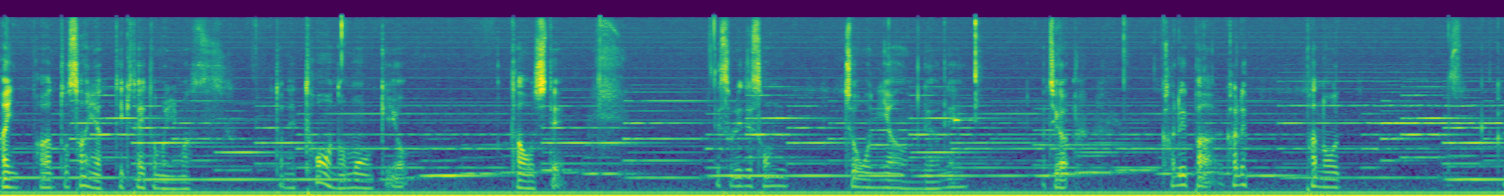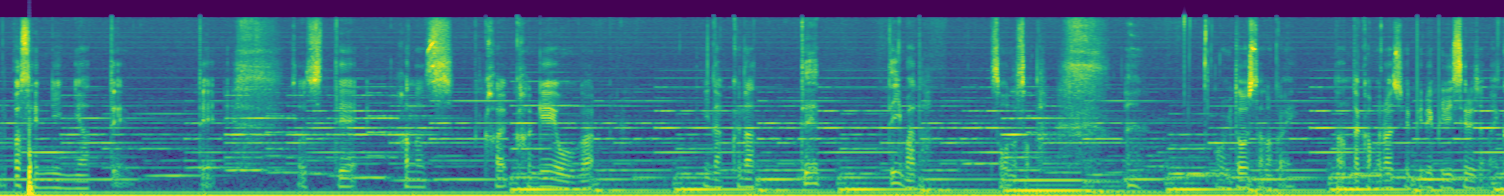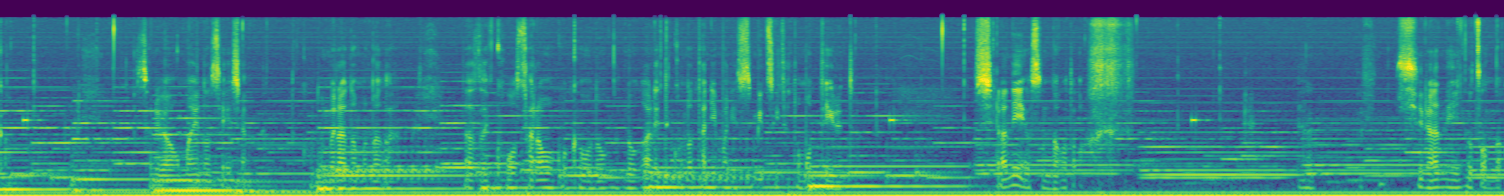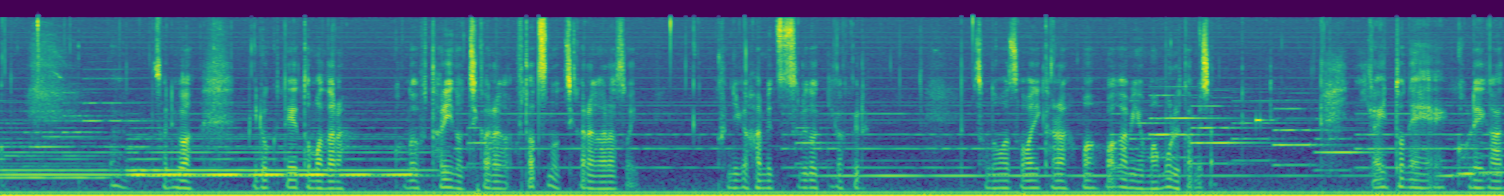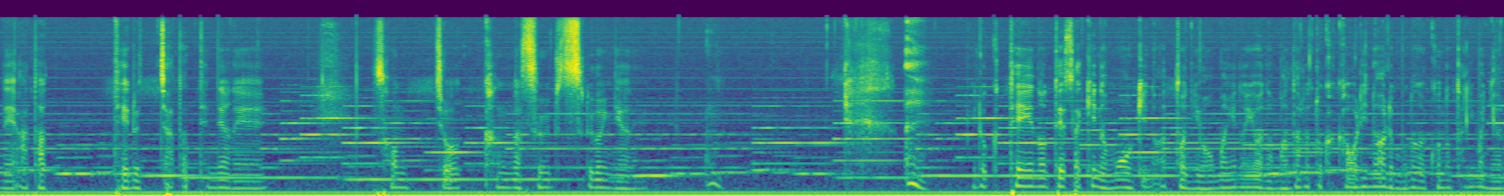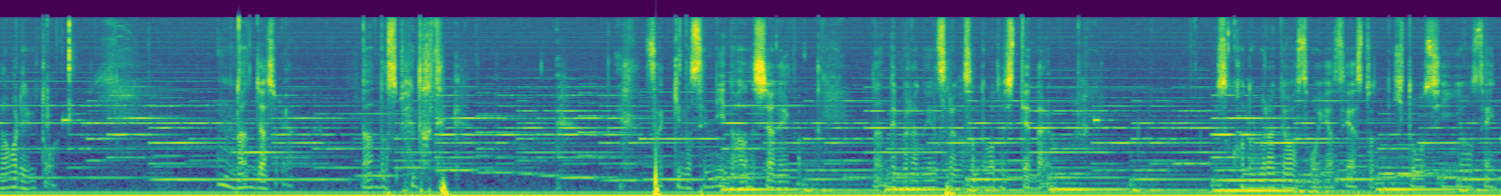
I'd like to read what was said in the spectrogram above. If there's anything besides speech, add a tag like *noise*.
はいパート3やっていきたいと思います。えっとね塔の猛鬼を倒してでそれで村長に会うんだよね。あ違う。カルパカルパのカルパ仙人に会ってでそして話か影王がいなくなってで今だ。そうだそうだ、うん、おいどうしたのかい？なんだか村中ピリピリしてるじゃないか。それはお前のせいじゃこの村の者がなぜコウサラ王国を逃れてこの谷間に住み着いたと思っていると知らねえよそんなこと。*laughs* 知らねえよそんなこと、それは魅力帝とまだらこの二人の力が二つの力が争い国が破滅する時が来る。その災いから、まあ、我が身を守るためじゃ。外とねこれがね当たってるっちゃ当たってんだよね。村長感が鋭いんだよね。魅力帝の手先の猛鬼の後にはお前のようなまだらと関わりのある者がこの谷間に現れるとは。うん。なんじゃそりゃ。なんだそれなんで。*laughs* さっきの仙人の話じゃねえか。なんで村の奴らがそんなこと知ってんだよこの村ではそうやすやすと人を信用せん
